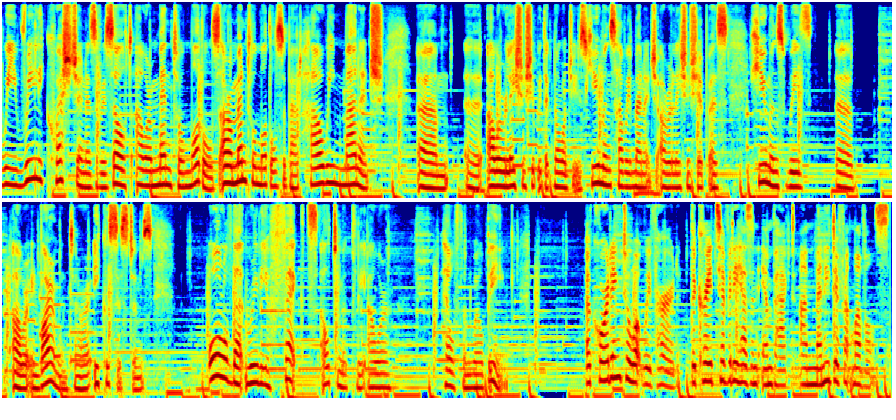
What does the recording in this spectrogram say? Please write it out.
we really question as a result our mental models, our mental models about how we manage um, uh, our relationship with technology as humans, how we manage our relationship as humans with uh, our environment and our ecosystems, all of that really affects ultimately our health and well being. According to what we've heard, the creativity has an impact on many different levels.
